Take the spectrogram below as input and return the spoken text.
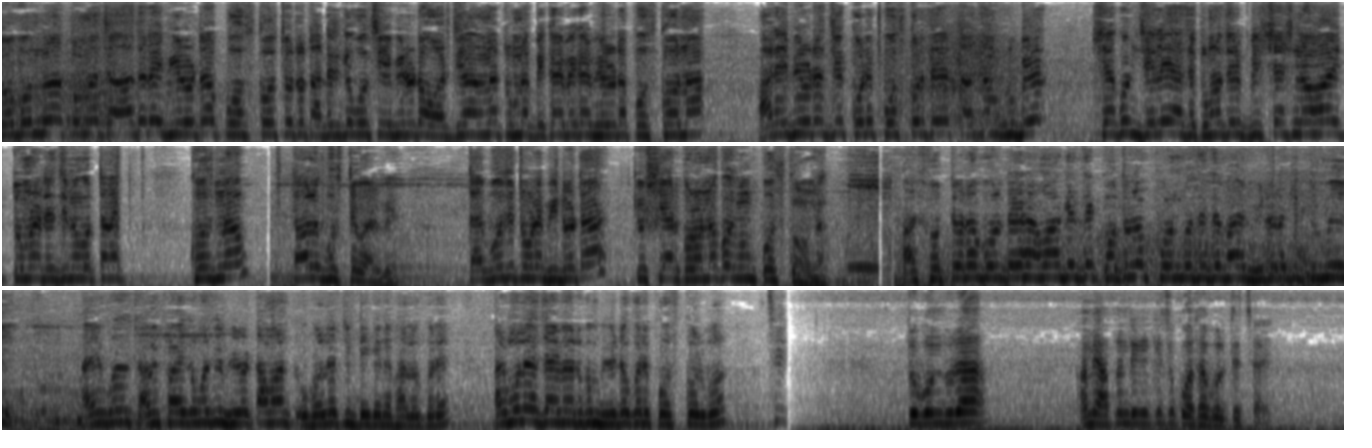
তো বন্ধুরা তোমরা যারা যারা এই ভিডিওটা পোস্ট করছ তো তাদেরকে বলছি এই ভিডিওটা অরিজিনাল না তোমরা বেকার বেকার ভিডিওটা পোস্ট করো না। আর এই ভিডিওটা যে করে পোস্ট করেছে তার নাম রুবেল। সে এখন জেলে আছে। তোমরা যদি বিশ্বাস না হয় তোমরা রেজিনগর থানায় খোঁজ নাও তাহলে বুঝতে পারবে। তাই বলছি তোমরা ভিডিওটা কেউ শেয়ার করো না এবং পোস্ট করো না। আর সত্যি কথা বলতে গেলে আমাকে যে কত লোক ফোন করতে যে ভাই ভিডিওটা কি তুমি? আমি বল আমি সবাইকে বলছি ভিডিওটা আমার হলে তুই দেখে নে ভালো করে। আর মনে হয় যাই এরকম ভিডিও করে পোস্ট করব। তো বন্ধুরা আমি আপনাদেরকে কিছু কথা বলতে চাই।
